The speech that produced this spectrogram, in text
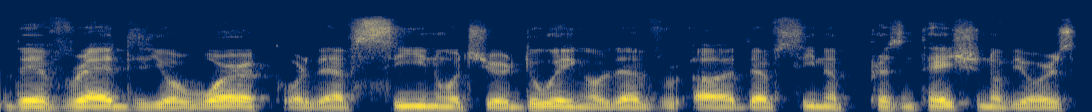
they've read your work or they have seen what you're doing or they've uh, they've seen a presentation of yours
